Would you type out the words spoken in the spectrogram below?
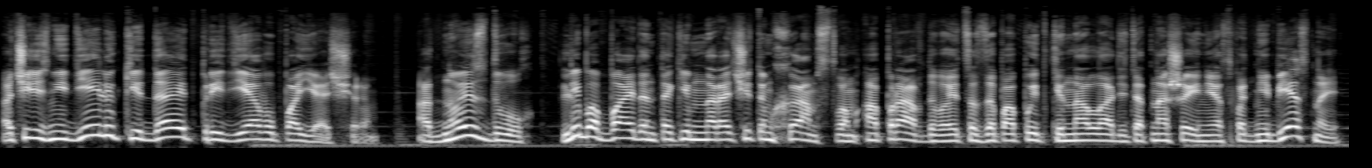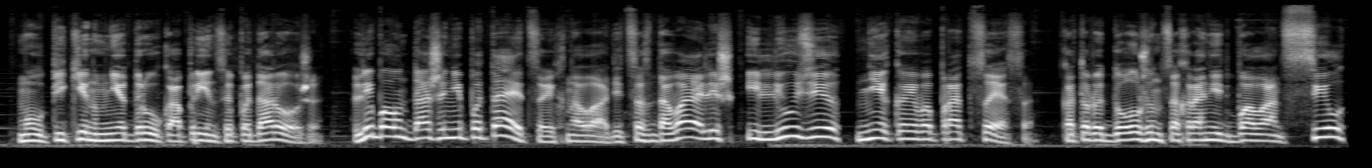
а через неделю кидает предъяву по ящерам. Одно из двух. Либо Байден таким нарочитым хамством оправдывается за попытки наладить отношения с Поднебесной, мол, Пекин мне друг, а принципы дороже, либо он даже не пытается их наладить, создавая лишь иллюзию некоего процесса, который должен сохранить баланс сил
